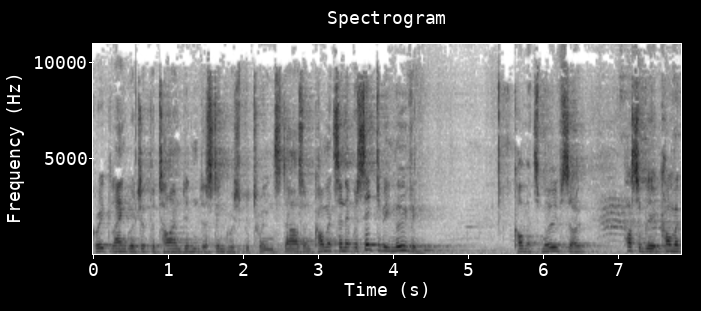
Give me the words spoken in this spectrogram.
Greek language at the time didn't distinguish between stars and comets, and it was said to be moving. Comets move, so possibly a comet.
